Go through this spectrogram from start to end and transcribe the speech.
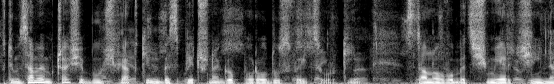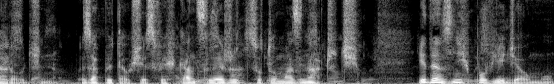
W tym samym czasie był świadkiem bezpiecznego porodu swej córki. Stanął wobec śmierci i narodzin. Zapytał się swych kanclerzy, co to ma znaczyć. Jeden z nich powiedział mu:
